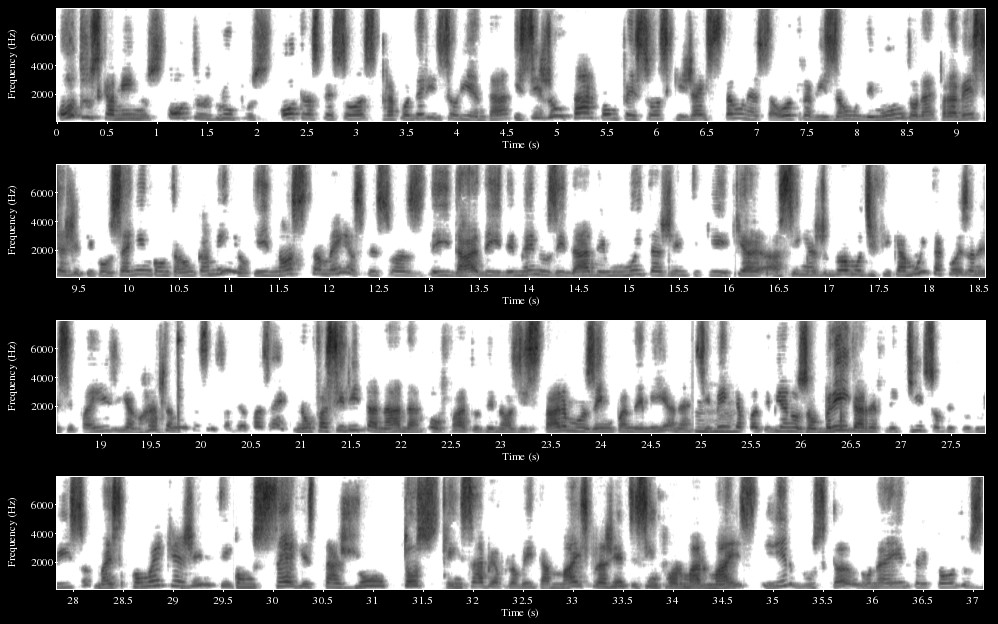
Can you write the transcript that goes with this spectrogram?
outros caminhos, outros grupos, outras pessoas para poderem se orientar e se juntar com pessoas que já estão nessa outra visão de mundo, né? Para ver se a gente consegue encontrar um caminho. E nós também, as pessoas de idade e de menos idade, muita gente que, que assim ajudou a modificar muita coisa nesse país e agora também está sem saber fazer. Não facilita nada o fato de nós estarmos em pandemia, né? Uhum. Se bem uhum. que a pandemia nos obriga a refletir sobre tudo isso, mas como é que a gente consegue estar juntos, quem sabe aproveitar mais para a gente se informar mais e ir buscando, né, entre todos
